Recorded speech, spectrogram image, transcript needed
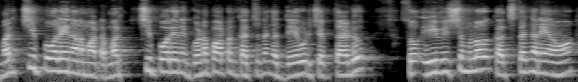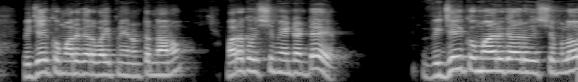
మర్చిపోలేని అనమాట మర్చిపోలేని గుణపాఠం ఖచ్చితంగా దేవుడు చెప్తాడు. సో ఈ విషయంలో ఖచ్చితంగా నేను విజయ్ కుమార్ గారి వైపు నేను ఉంటున్నాను. మరొక విషయం ఏంటంటే విజయ్ కుమార్ గారి విషయంలో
